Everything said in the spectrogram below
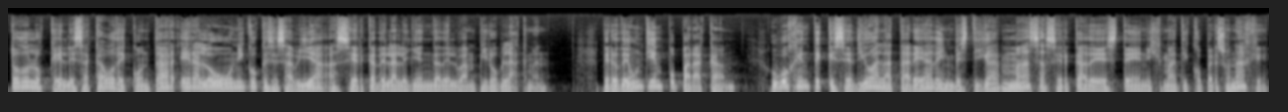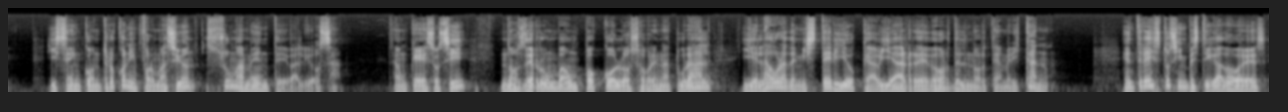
todo lo que les acabo de contar era lo único que se sabía acerca de la leyenda del vampiro Blackman. Pero de un tiempo para acá, hubo gente que se dio a la tarea de investigar más acerca de este enigmático personaje, y se encontró con información sumamente valiosa. Aunque eso sí, nos derrumba un poco lo sobrenatural y el aura de misterio que había alrededor del norteamericano. Entre estos investigadores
